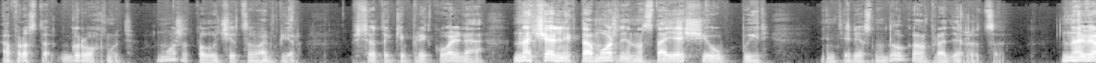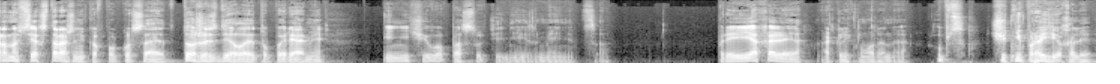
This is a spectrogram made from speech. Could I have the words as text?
а просто грохнуть, может получиться вампир? Все-таки прикольно. Начальник таможни — настоящий упырь. Интересно, долго он продержится? Наверное, всех стражников покусает, тоже сделает упырями — и ничего, по сути, не изменится. «Приехали!» — окликнул Рене. «Упс, чуть не проехали!»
